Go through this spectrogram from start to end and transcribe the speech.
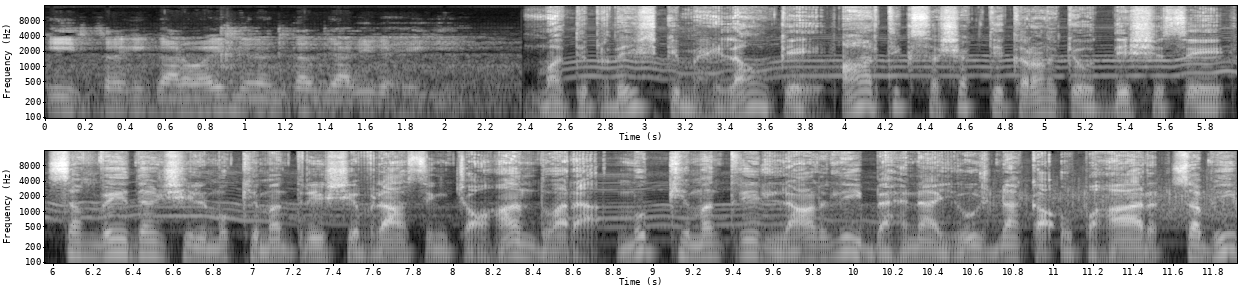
की इस तरह की कार्रवाई निरंतर जारी रहेगी। मध्य प्रदेश की महिलाओं के आर्थिक सशक्तिकरण के उद्देश्य से संवेदनशील मुख्यमंत्री शिवराज सिंह चौहान द्वारा मुख्यमंत्री लाडली बहना योजना का उपहार सभी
